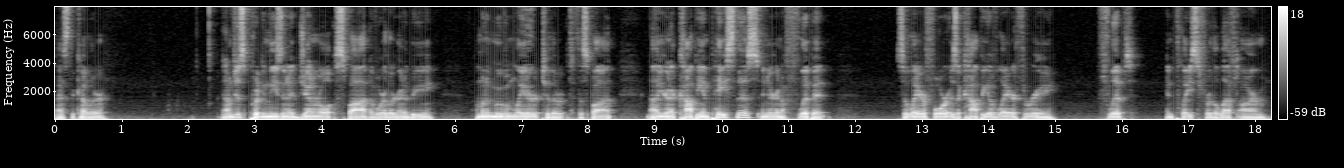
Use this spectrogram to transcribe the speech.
That's the color. And I'm just putting these in a general spot of where they're going to be. I'm going to move them later to the to the spot. Now you're going to copy and paste this and you're going to flip it. So layer 4 is a copy of layer 3 flipped and placed for the left arm.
